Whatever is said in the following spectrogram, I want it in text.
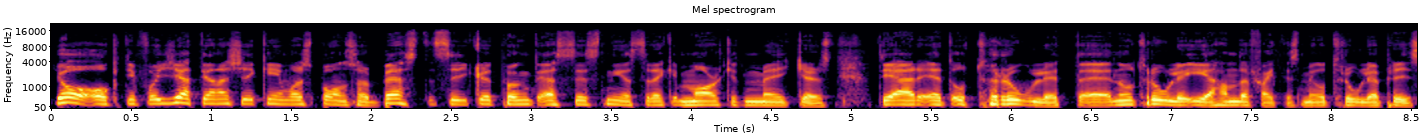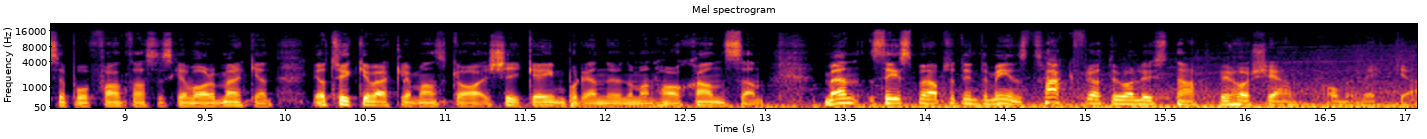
Ja, och ni får jättegärna kika in vår sponsor bestsecret.se marketmakers. Det är ett otroligt, en otrolig e-handel faktiskt med otroliga priser på fantastiska varumärken. Jag tycker verkligen man ska kika in på det nu när man har chansen. Men sist men absolut inte minst. Tack för att du har lyssnat. Vi hörs igen om en vecka.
